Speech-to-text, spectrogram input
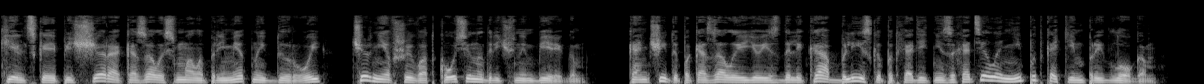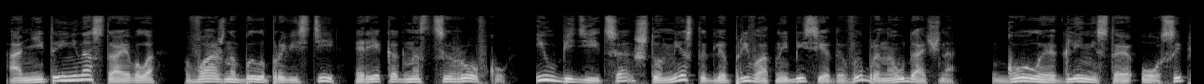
Кельтская пещера оказалась малоприметной дырой, черневшей в откосе над речным берегом. Кончита показала ее издалека, близко подходить не захотела ни под каким предлогом. Анита и не настаивала, важно было провести рекогносцировку и убедиться, что место для приватной беседы выбрано удачно. Голая глинистая осыпь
